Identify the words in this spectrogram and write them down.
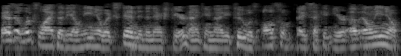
As it looks likely the El Nino will extend into next year, 1992 was also a second year of El Nino.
